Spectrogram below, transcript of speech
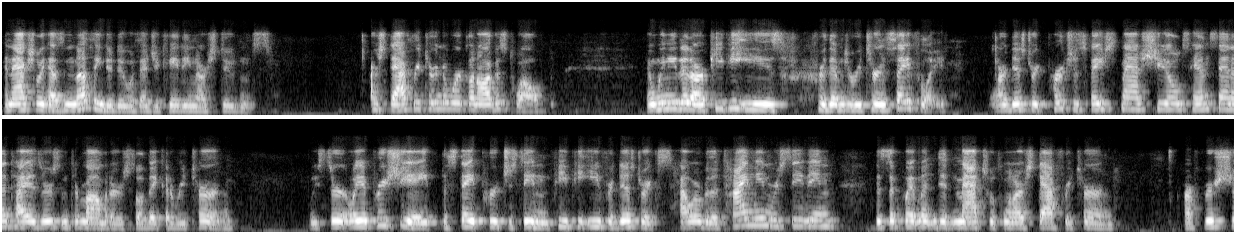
and actually has nothing to do with educating our students. Our staff returned to work on August 12th and we needed our PPEs for them to return safely. Our district purchased face masks, shields, hand sanitizers, and thermometers so they could return. We certainly appreciate the state purchasing PPE for districts. However, the timing receiving this equipment didn't match with when our staff returned. Our first, sh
